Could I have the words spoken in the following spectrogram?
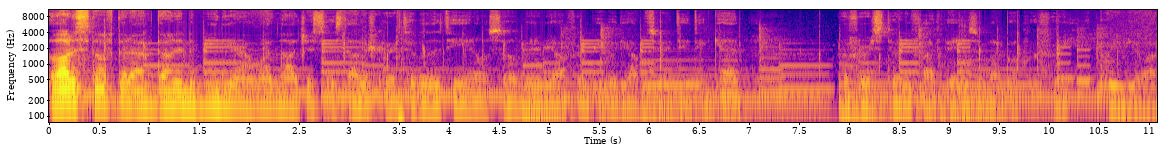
a lot of stuff that I've done in the media and whatnot, just to establish credibility, and also I'm going to be offering people the opportunity to get the first 25 pages of my book for free, a preview of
